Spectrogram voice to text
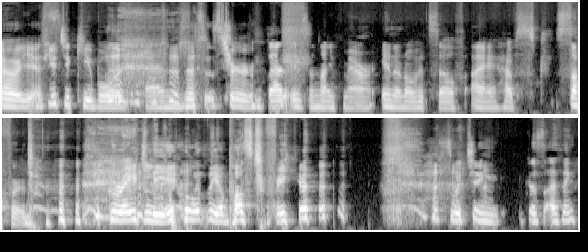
oh yes. computer keyboard and this is true. that is a nightmare in and of itself. I have st- suffered greatly with the apostrophe. Switching because i think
